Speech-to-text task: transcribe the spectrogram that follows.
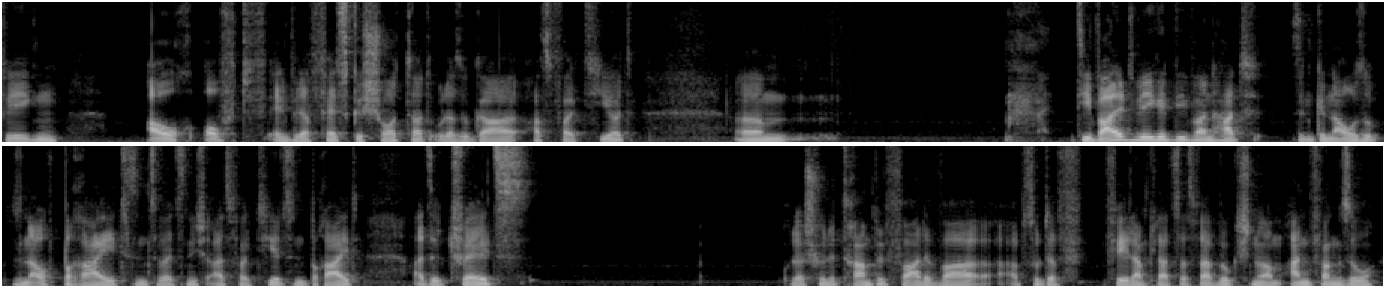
Wegen, auch oft entweder festgeschottert oder sogar asphaltiert. Ähm, die Waldwege, die man hat, sind genauso, sind auch breit, sind zwar jetzt nicht asphaltiert, sind breit. Also Trails oder schöne Trampelpfade war absoluter Fehl am Platz. Das war wirklich nur am Anfang so.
